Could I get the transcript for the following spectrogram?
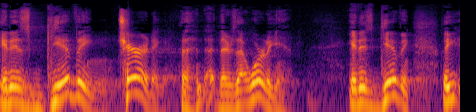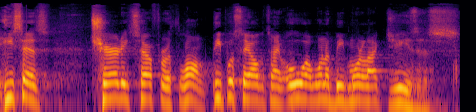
It is giving. Charity. There's that word again. It is giving. He says, Charity suffereth long. People say all the time, Oh, I want to be more like Jesus.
